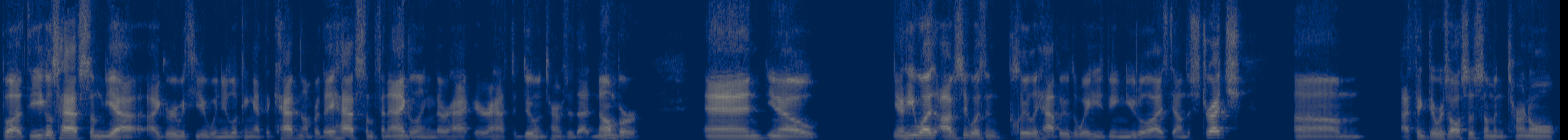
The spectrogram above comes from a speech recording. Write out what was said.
But the Eagles have some, yeah, I agree with you when you're looking at the cap number. They have some finagling they're, ha- they're going to have to do in terms of that number. And, you know, you know, he was obviously wasn't clearly happy with the way he's being utilized down the stretch. Um, I think there was also some internal,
